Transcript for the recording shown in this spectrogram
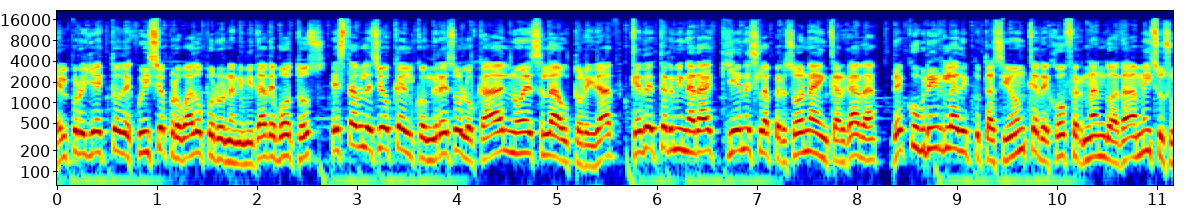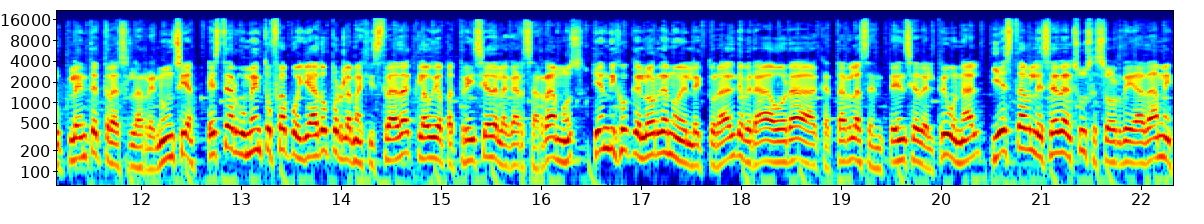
El proyecto de juicio aprobado por unanimidad de votos estableció que el Congreso local no es la autoridad que determinará quién es la persona encargada de cubrir la diputación que dejó Fernando Adame y su suplente tras la renuncia. Este argumento fue apoyado por la magistrada Claudia Patricia de la Garza Ramos, quien dijo que el órgano electoral deberá ahora acatar la sentencia del tribunal y establecer al sucesor de Adame.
